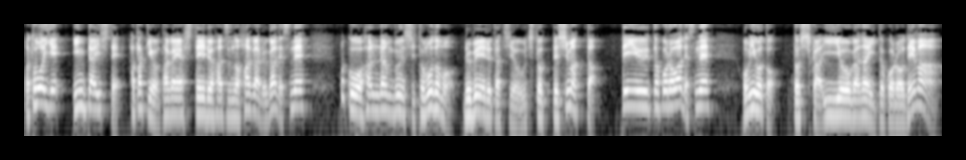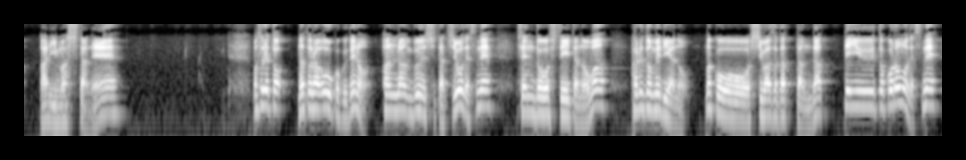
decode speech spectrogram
まあ、とはいえ、引退して畑を耕しているはずのハガルがですね、まあ、こう、反乱分子ともどもルベールたちを打ち取ってしまったっていうところはですね、お見事としか言いようがないところでまあ、ありましたね。まあ、それと、ナトラ王国での反乱分子たちをですね、先導していたのは、カルドメリアの、まあ、こう、仕業だったんだっていうところもですね、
